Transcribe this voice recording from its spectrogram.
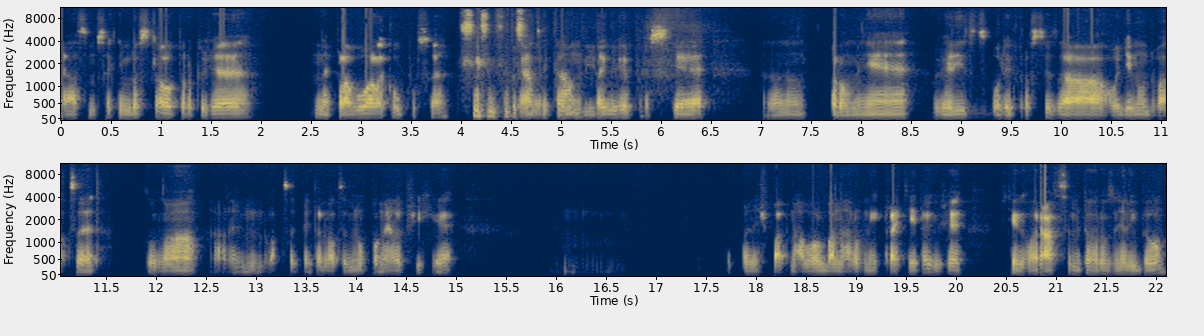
já jsem se k ním dostal, protože neplavu, ale koupu se. to já říkám, takže prostě uh, pro mě vylízt z vody prostě za hodinu 20, to za, já nevím, 25 a 20 minut po nejlepších je úplně špatná volba na rovný trati, takže v těch horách se mi to hrozně líbilo.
